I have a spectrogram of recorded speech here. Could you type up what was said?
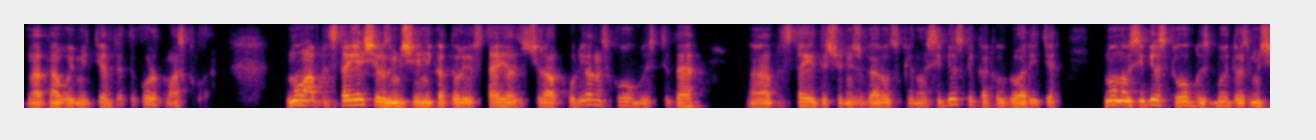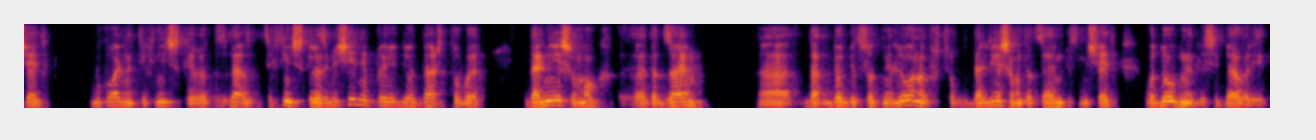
на одного эмитента, это город Москва. Ну, а предстоящее размещение, которое стояло вчера в Ульяновской области, да, а, предстоит еще Нижегородская и Новосибирская, как вы говорите. Но Новосибирская область будет размещать буквально техническое, техническое размещение проведет, да, чтобы в дальнейшем мог этот займ а, да, до 500 миллионов, чтобы в дальнейшем этот займ размещать в удобное для себя время.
